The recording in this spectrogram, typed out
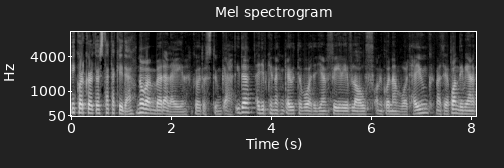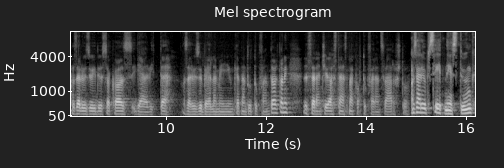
Mikor költöztetek ide? November elején költöztünk át ide. Egyébként nekünk előtte volt egy ilyen fél év lauf, amikor nem volt helyünk, mert a pandémiának az előző időszak az így elvitte az előző bérleményünket nem tudtuk fenntartani, de szerencsére aztán ezt megkaptuk Ferencvárostól. Az előbb szétnéztünk,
